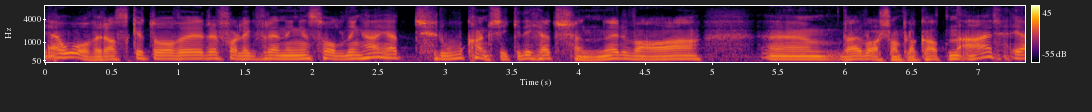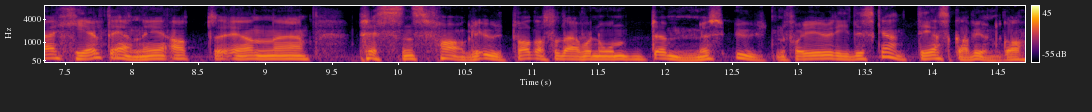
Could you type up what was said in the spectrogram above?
Jeg er overrasket over Forleggerforeningens holdning her. Jeg tror kanskje ikke de helt skjønner hva uh, Vær varsom-plakaten er. Jeg er helt enig i at en uh, pressens faglige utvalg, altså der hvor noen dømmes utenfor det juridiske, det skal vi unngå.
